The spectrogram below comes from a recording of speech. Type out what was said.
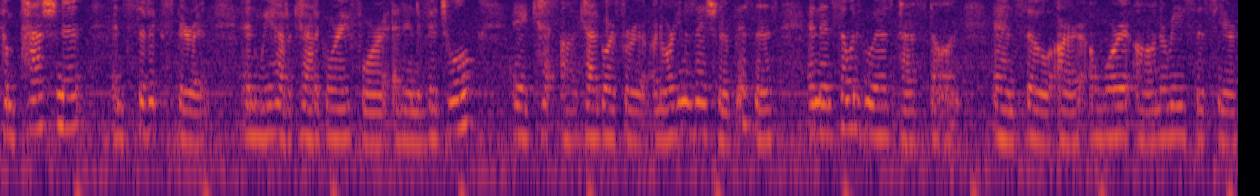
compassionate and civic spirit. And we have a category for an individual, a ca- uh, category for an organization or business, and then someone who has passed on. And so our award honorees this year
